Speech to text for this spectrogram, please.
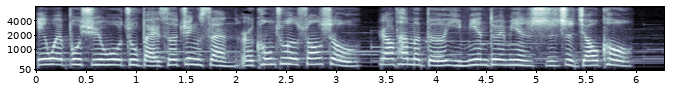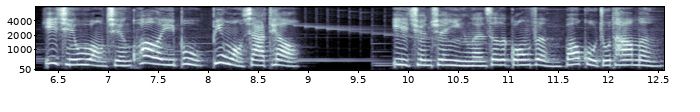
因为不需握住白色菌伞而空出的双手，让他们得以面对面，十指交扣，一起往前跨了一步，并往下跳。一圈圈银蓝色的光粉包裹住他们，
